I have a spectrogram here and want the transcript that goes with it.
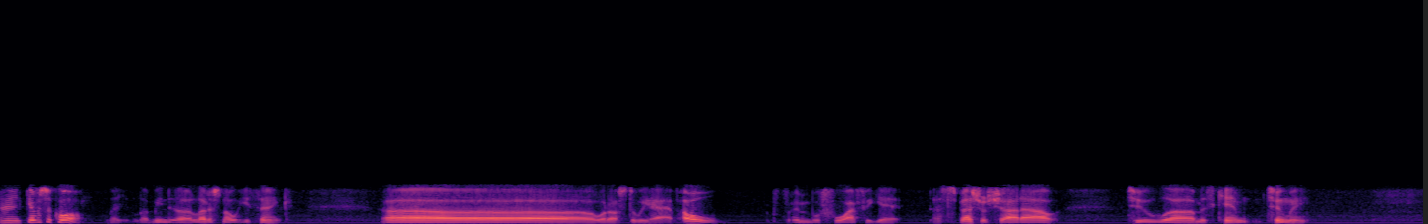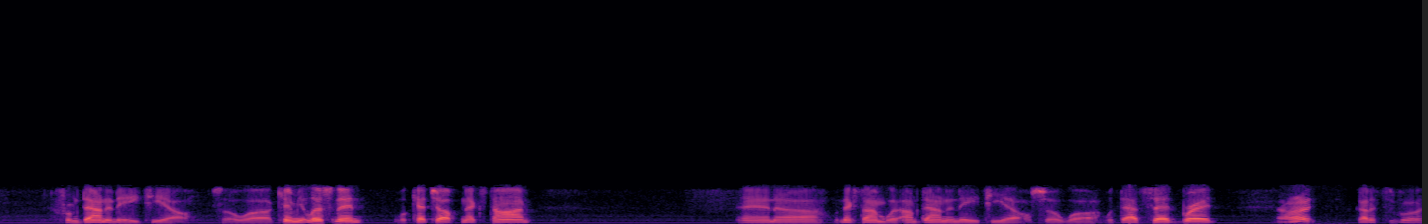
and give us a call. Let, let me uh, let us know what you think. Uh, what else do we have? Oh, and before I forget, a special shout out to uh, Miss Kim Toomey from down in the ATL. So uh, Kim, you're listening. We'll catch up next time. And uh, next time I'm down in ATL. So uh, with that said, Brad, All right. got to uh,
